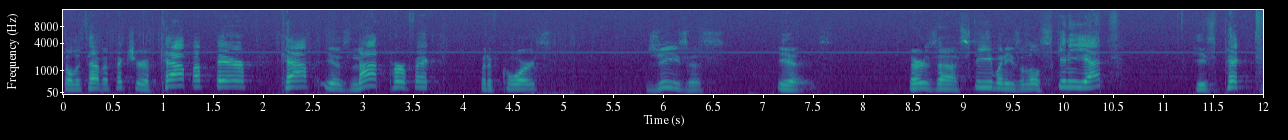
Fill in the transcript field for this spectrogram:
So, let's have a picture of Cap up there. Cap is not perfect, but of course, Jesus is. There's uh, Steve when he's a little skinny yet. He's picked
